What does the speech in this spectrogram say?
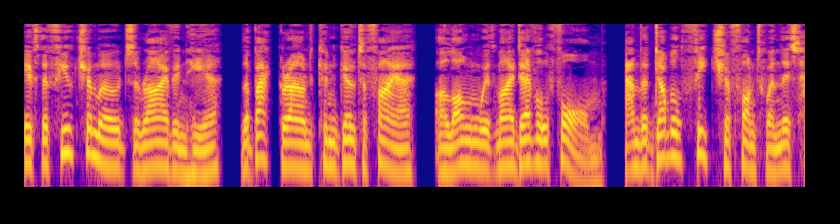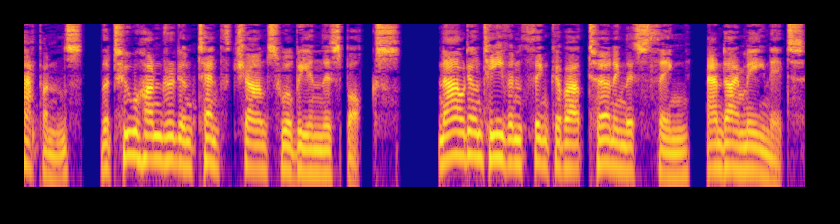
If the future modes arrive in here, the background can go to fire, along with my devil form, and the double feature font when this happens, the 210th chance will be in this box. Now don't even think about turning this thing, and I mean it.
